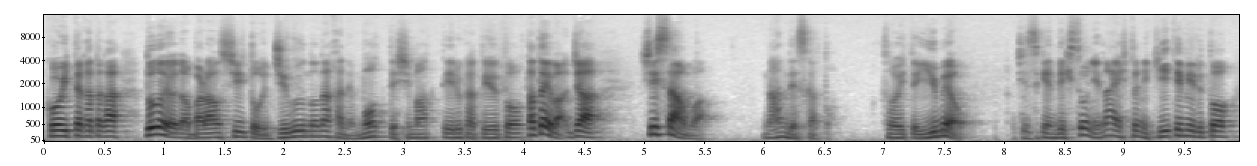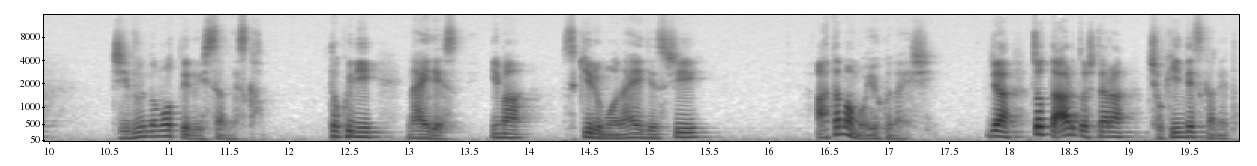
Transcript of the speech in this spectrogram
う。こういった方がどのようなバランスシートを自分の中で持ってしまっているかというと例えばじゃあ資産は何ですかと。そういった夢を実現できそうにない人に聞いてみると自分の持っている資産ですか。特にないです。今、スキルもないですし、頭も良くないし。じゃあ、ちょっとあるとしたら貯金ですかねと。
